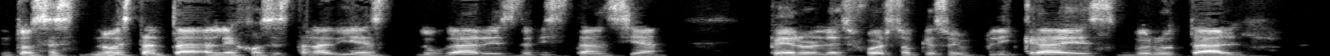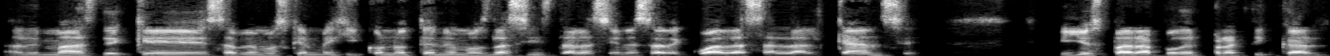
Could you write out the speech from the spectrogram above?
Entonces, no están tan lejos, están a 10 lugares de distancia, pero el esfuerzo que eso implica es brutal. Además de que sabemos que en México no tenemos las instalaciones adecuadas al alcance. Ellos para poder practicar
